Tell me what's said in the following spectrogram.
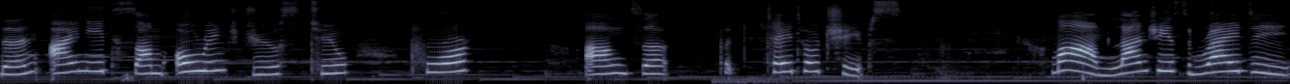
Then I need some orange juice to pour on the potato chips. Mom, lunch is ready.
